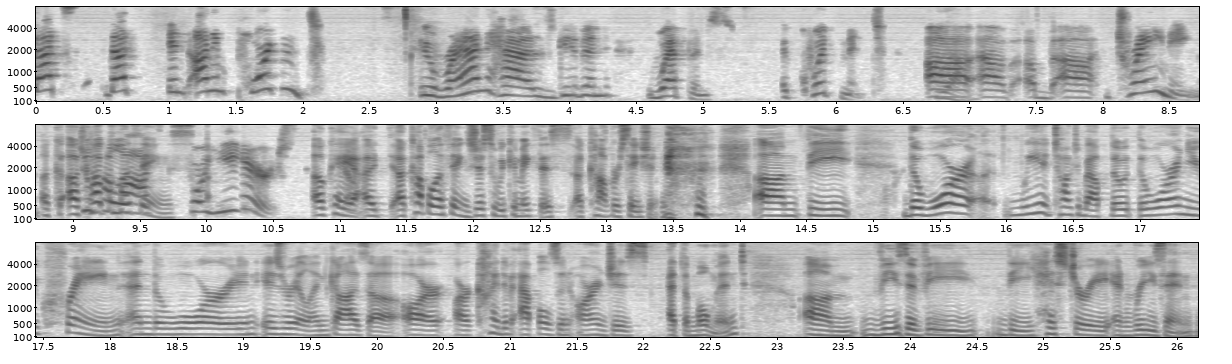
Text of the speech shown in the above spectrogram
That's that's unimportant. Iran has given weapons, equipment, uh, yeah. uh, uh, uh, training a, a couple Hamas of things for years. Okay, yeah. a, a, couple of things just so we can make this a conversation. um, the the war we had talked about the, the war in Ukraine and the war in Israel and Gaza are are kind of apples and oranges at the moment um, vis-a-vis the history and reason.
